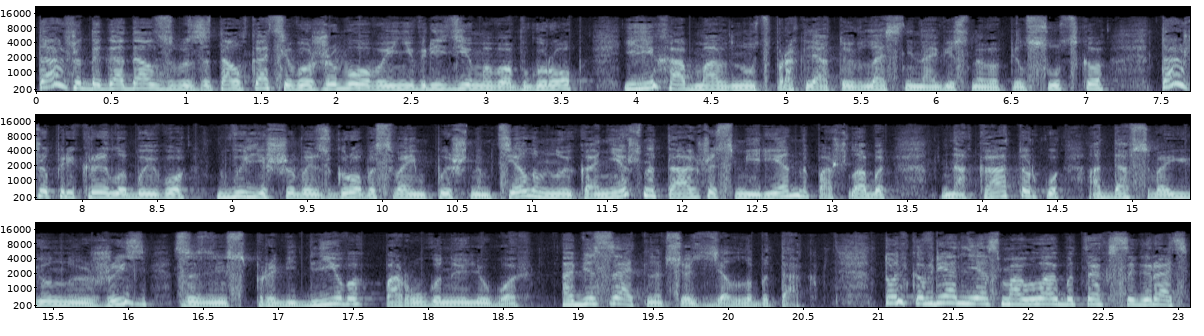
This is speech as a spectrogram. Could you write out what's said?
также догадалась бы затолкать его живого и невредимого в гроб и лихо обмануть обмануть проклятую власть ненавистного Пилсудского, также прикрыла бы его, вылезшего из гроба своим пышным телом, ну и, конечно, также смиренно пошла бы на каторгу, отдав свою юную жизнь за несправедливо поруганную любовь. Обязательно все сделала бы так. Только вряд ли я смогла бы так сыграть,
